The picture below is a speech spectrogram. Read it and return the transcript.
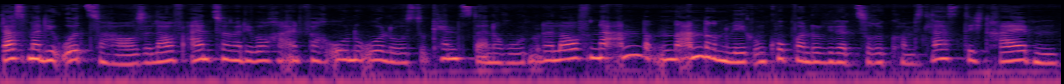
Lass mal die Uhr zu Hause. Lauf ein, zweimal die Woche einfach ohne Uhr los. Du kennst deine Routen. Oder lauf einen anderen Weg und guck, wann du wieder zurückkommst. Lass dich treiben.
